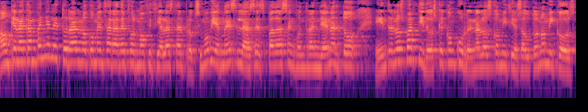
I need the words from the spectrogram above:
Aunque la campaña electoral no comenzará de forma oficial hasta el próximo viernes, las espadas se encuentran ya en alto entre los partidos que concurren a los comicios autonómicos.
